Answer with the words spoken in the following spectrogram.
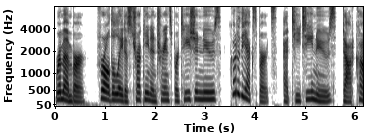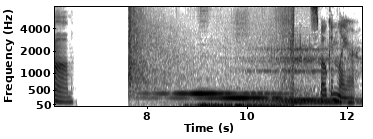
Remember, for all the latest trucking and transportation news, go to the experts at ttnews.com. SpokenLayer.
